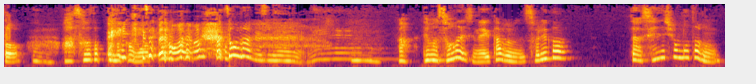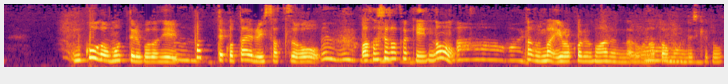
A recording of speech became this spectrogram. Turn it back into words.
と、うんあ、そうだったのかもって思いました。そうなんですね。あ、でもそうですね。多分、それが、だから先週も多分、向こうが思ってることにうん、パッて答える一冊をん渡せた時の。多分まあ喜びもあるんだろうなとは思うんですけど、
